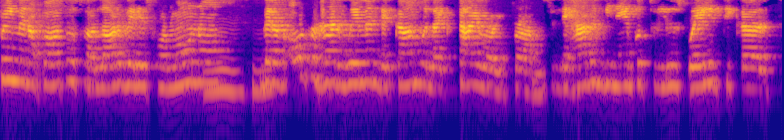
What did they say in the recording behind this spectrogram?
premenopausal, so a lot of it is hormonal. Mm-hmm. But I've also had women that come with like thyroid problems and they haven't been able to lose weight because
